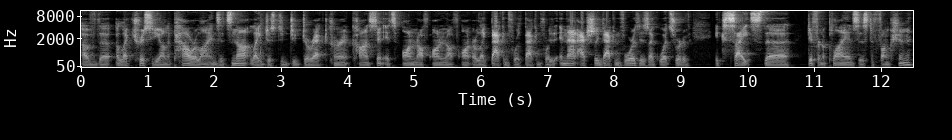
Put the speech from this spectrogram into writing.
of the electricity on the power lines. It's not like just a d- direct current constant. It's on and off, on and off, on, or like back and forth, back and forth. And that actually back and forth is like what sort of excites the different appliances to function.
